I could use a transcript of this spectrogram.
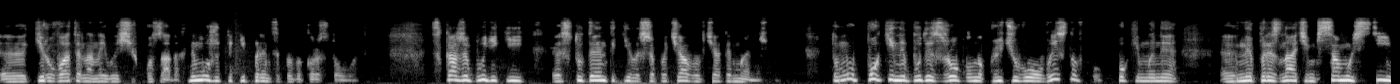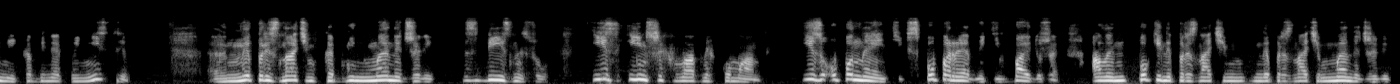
е, керувати на найвищих посадах. Не можуть такі принципи використовувати. Скаже будь-який е, студент, який лише почав вивчати менеджмент. Тому, поки не буде зроблено ключового висновку, поки ми не, е, не призначимо самостійний кабінет міністрів, е, не призначимо кабін менеджерів з бізнесу і з інших владних команд, із опонентів, з попередників, байдуже, але поки не призначимо, не призначимо менеджерів,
